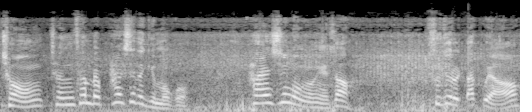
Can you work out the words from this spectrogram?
총 1308세대 규모고 한신공영에서 수주를 땄고요.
